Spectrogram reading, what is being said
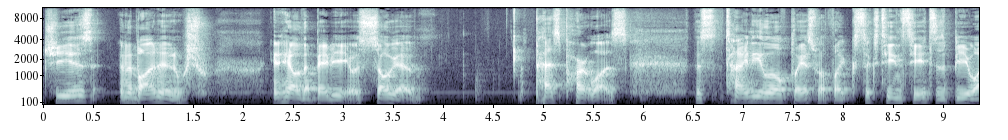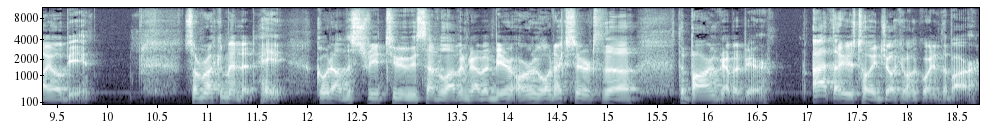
cheese, and the bun, and whoosh, inhaled that baby. It was so good. Best part was this tiny little place with like 16 seats is BYOB. So I'm recommended. Hey, go down the street to 7-Eleven, grab a beer, or go next door to the, the bar and grab a beer. I thought he was totally joking about going to the bar.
